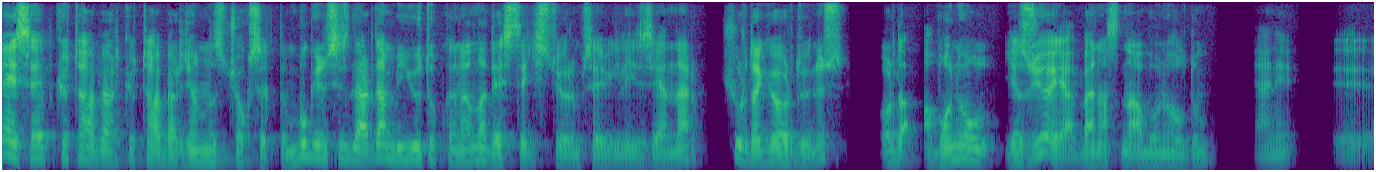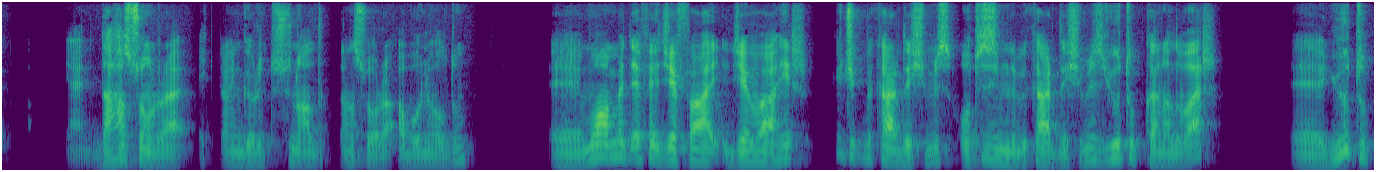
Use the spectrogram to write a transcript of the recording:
Neyse hep kötü haber kötü haber canınızı çok sıktım. Bugün sizlerden bir YouTube kanalına destek istiyorum sevgili izleyenler. Şurada gördüğünüz orada abone ol yazıyor ya ben aslında abone oldum. Yani e, yani daha sonra ekran görüntüsünü aldıktan sonra abone oldum. E, Muhammed Efe Cefa, Cevahir küçük bir kardeşimiz, otizmli bir kardeşimiz YouTube kanalı var. E, YouTube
